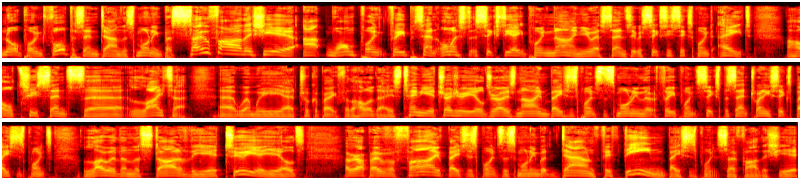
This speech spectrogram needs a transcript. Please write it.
0.4% down this morning, but so far this year up 1.3%, almost at 68.9 US cents. It was 66.8, a whole two cents uh, lighter uh, when we uh, took a break for the holidays. 10 year Treasury yields rose 9 basis points this morning. They're at 3.6%, 26 basis points lower than the start of the year. Two year yields are up over 5 basis points this morning, but down 50 15 basis points so far this year.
